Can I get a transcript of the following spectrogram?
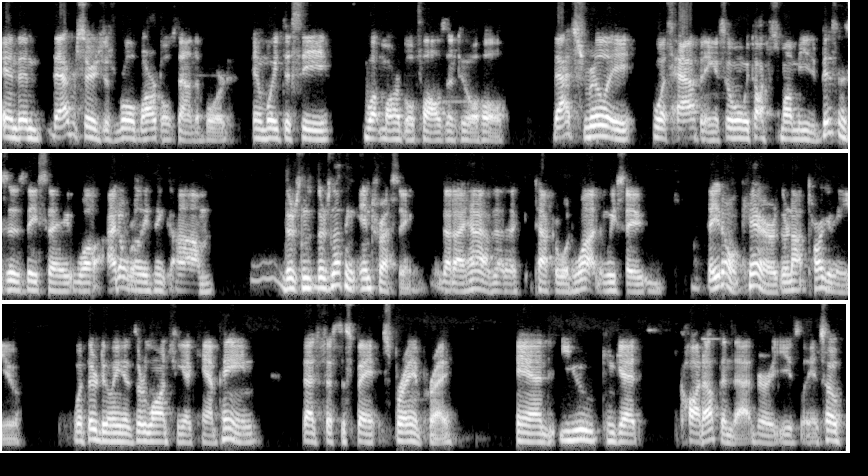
And then the adversaries just roll marbles down the board and wait to see what marble falls into a hole. That's really what's happening. And so when we talk to small medium businesses, they say, "Well, I don't really think um, there's there's nothing interesting that I have that a attacker would want." And we say, they don't care. They're not targeting you. What they're doing is they're launching a campaign that's just a spray, spray and pray, and you can get caught up in that very easily. And so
